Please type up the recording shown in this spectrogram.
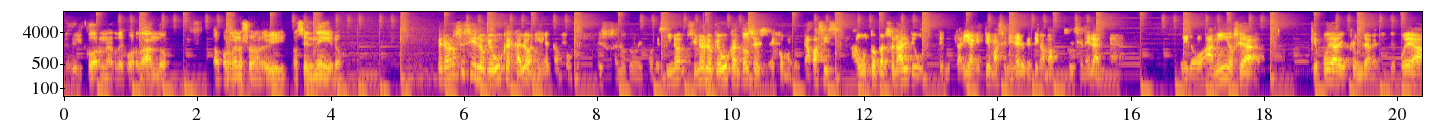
desde el córner desbordando, o por lo menos yo no lo vi. No sé, el negro. Pero no sé si es lo que busca Scaloni, ¿eh? tampoco. Eso es a lo que voy. Porque si no, si no es lo que busca, entonces es como que capaz a gusto personal te, te gustaría que esté más en el área, que tenga más presencia en el área. Pero a mí, o sea, que pueda defender, que pueda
